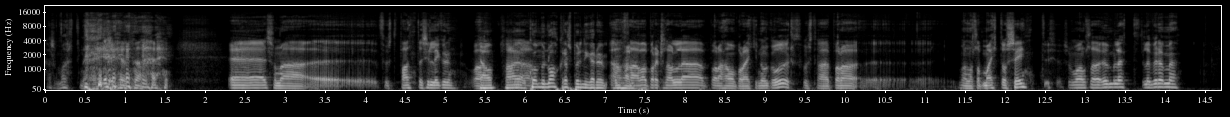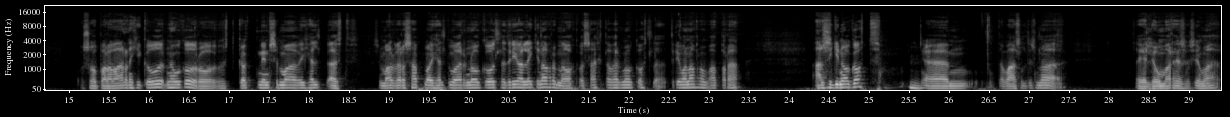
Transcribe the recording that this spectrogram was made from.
Það er svo margt hérna, eh, Svona eh, Þú veist, fantasíleikurinn var Já, það komu nokkra spurningar um, Já, um það var bara klálega, bara hann var bara ekki nóg góður þú veist, það er bara uh, mann alltaf mætti á seint sem var alltaf umlegt til að byrja með. Og svo bara var hann ekki góður, nógu góður og þú veist, gögnin sem að við held, að, veist, sem var verið að sapna og ég heldum að vera nógu góð til að drífa leikin áfram eða okkur var sagt að vera nógu gott til að drífa hann áfram var bara alls ekki nógu gott. Um, það var svolítið svona það er ljómar eins og sem að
